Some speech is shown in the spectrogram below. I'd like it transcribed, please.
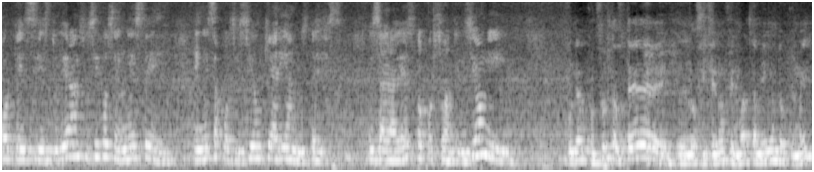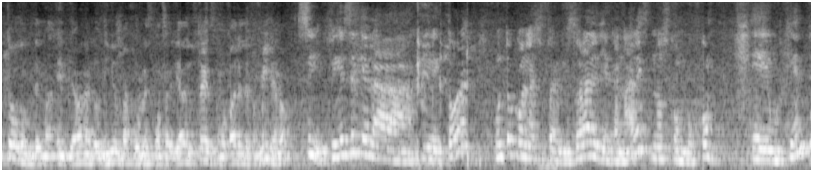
porque si estuvieran sus hijos en, ese, en esa posición, ¿qué harían ustedes? Les agradezco por su atención y Una consulta, ustedes los hicieron firmar también un documento donde enviaban a los niños bajo responsabilidad de ustedes como padres de familia, ¿no? Sí, fíjese que la directora, junto con la supervisora de Viacanales, nos convocó eh, urgente.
